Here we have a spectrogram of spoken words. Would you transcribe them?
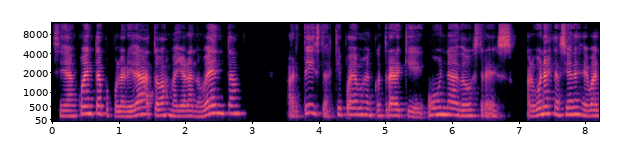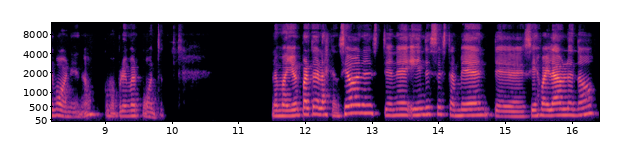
si dan cuenta, popularidad, todas mayor a 90. Artistas, ¿qué podemos encontrar aquí? Una, dos, tres. Algunas canciones de Bad Bunny, ¿no? Como primer punto. La mayor parte de las canciones tiene índices también de si es bailable o no.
